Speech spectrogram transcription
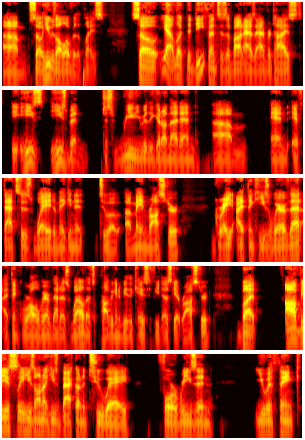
Um, so he was all over the place. So yeah, look, the defense is about as advertised. He's, he's been just really, really good on that end. Um, and if that's his way to making it to a, a main roster, great. I think he's aware of that. I think we're all aware of that as well. That's probably going to be the case if he does get rostered. But obviously, he's on a, he's back on a two way for a reason. You would think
